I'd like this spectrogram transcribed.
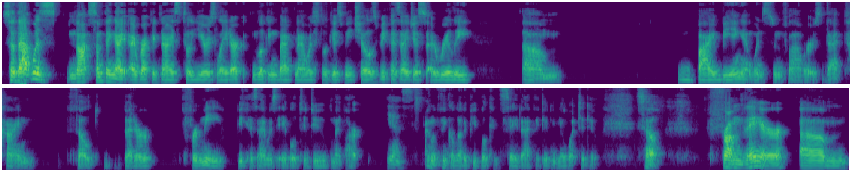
so that was not something I, I recognized till years later. Looking back now, it still gives me chills because I just, I really, um, by being at Winston Flowers, that time felt better for me because I was able to do my part. Yes. I don't think a lot of people can say that. They didn't know what to do. So from there, um,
